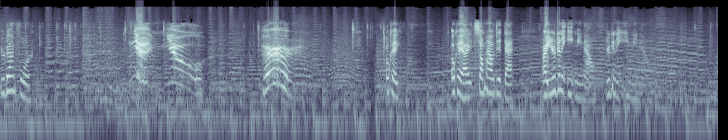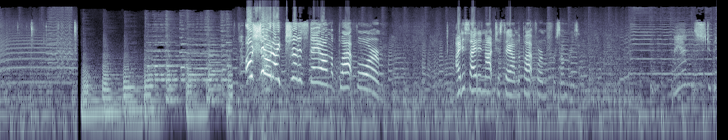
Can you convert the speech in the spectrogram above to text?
You're done for. You. Okay. Okay, I somehow did that. Alright, you're gonna eat me now. You're gonna eat me now. Oh shoot! I should have stayed on the platform! I decided not to stay on the platform for some reason. Man, stupid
